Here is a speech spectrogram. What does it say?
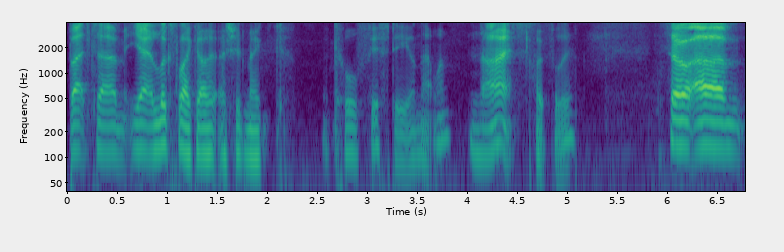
But um, yeah, it looks like I, I should make a cool fifty on that one. Nice. Hopefully, So, um,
